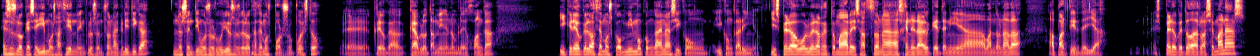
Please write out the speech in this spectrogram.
eso es lo que seguimos haciendo, incluso en zona crítica. Nos sentimos orgullosos de lo que hacemos, por supuesto. Eh, creo que, hablo también en nombre de Juanca. Y creo que lo hacemos con mimo, con ganas y con, y con cariño. Y espero volver a retomar esa zona general que tenía abandonada a partir de ya. Espero que todas las semanas,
